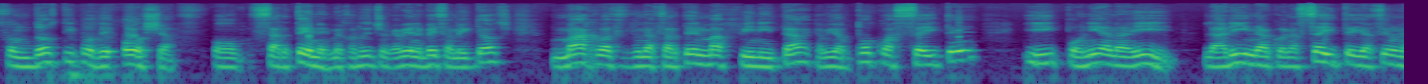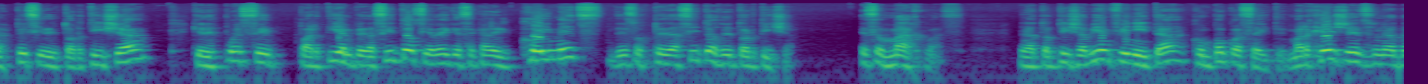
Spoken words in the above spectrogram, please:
son dos tipos de ollas, o sartenes, mejor dicho, que había en el Beis Hamikdash. Mahvas es una sartén más finita, que había poco aceite, y ponían ahí la harina con aceite y hacían una especie de tortilla que después se partía en pedacitos y había que sacar el koimetz de esos pedacitos de tortilla. Eso es. Una tortilla bien finita con poco aceite. Margelle es una,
